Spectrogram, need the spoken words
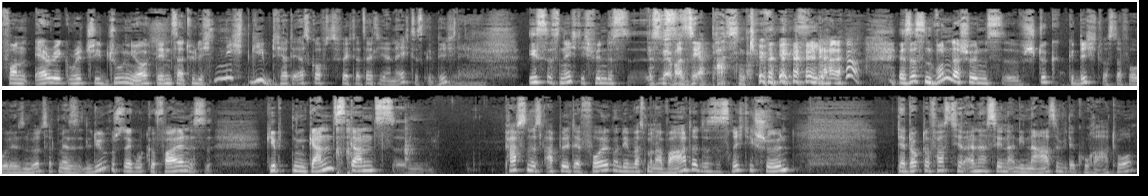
Von Eric Ritchie Jr., den es natürlich nicht gibt. Ich hatte erst gehofft, es ist vielleicht tatsächlich ein echtes Gedicht. Ist es nicht. Ich finde es. Das es wäre aber sehr passend gewesen. ja, ja. Es ist ein wunderschönes äh, Stück Gedicht, was da vorgelesen wird. Es hat mir lyrisch sehr gut gefallen. Es gibt ein ganz, ganz ähm, passendes Abbild der Folge und dem, was man erwartet. Das ist richtig schön. Der Doktor fasst hier in einer Szene an die Nase wie der Kurator.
